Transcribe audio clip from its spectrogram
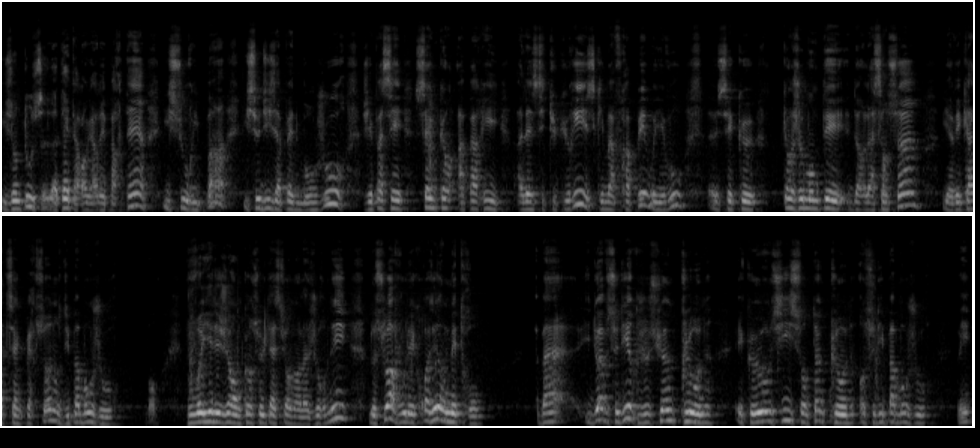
ils ont tous la tête à regarder par terre, ils sourient pas, ils se disent à peine bonjour. J'ai passé cinq ans à Paris à l'Institut Curie, et ce qui m'a frappé, voyez-vous, euh, c'est que quand je montais dans l'ascenseur, il y avait quatre, cinq personnes, on se dit pas bonjour. Vous voyez des gens en consultation dans la journée, le soir vous les croisez dans le métro. Eh ben, ils doivent se dire que je suis un clone et qu'eux aussi sont un clone. On ne se dit pas bonjour. il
